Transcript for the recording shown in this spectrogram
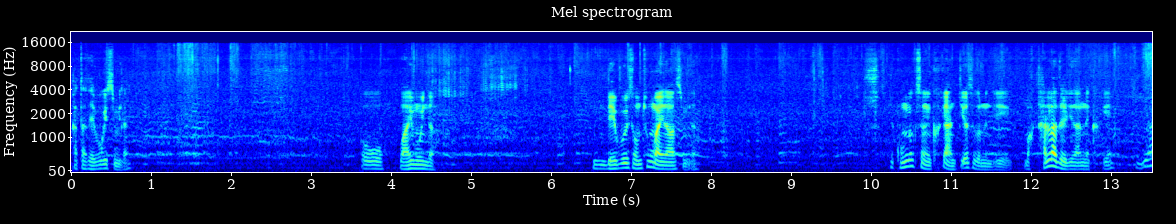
갖다 대보겠습니다. 오 많이 모인다. 내부에서 엄청 많이 나왔습니다. 공격성이 크게 안 뛰어서 그런지 막 달라들진 않네 크게. 이야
